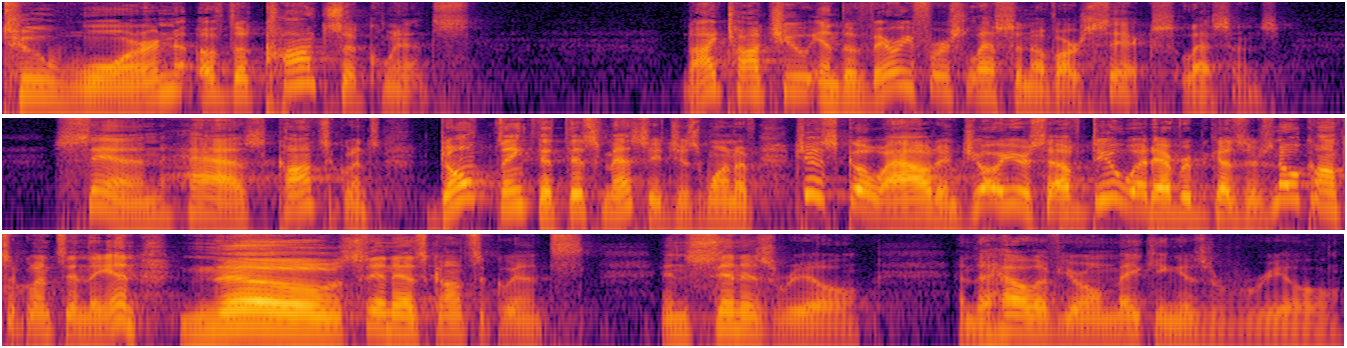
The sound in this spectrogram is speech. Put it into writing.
to warn of the consequence. I taught you in the very first lesson of our six lessons sin has consequence. Don't think that this message is one of just go out, enjoy yourself, do whatever because there's no consequence in the end. No, sin has consequence, and sin is real, and the hell of your own making is real.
